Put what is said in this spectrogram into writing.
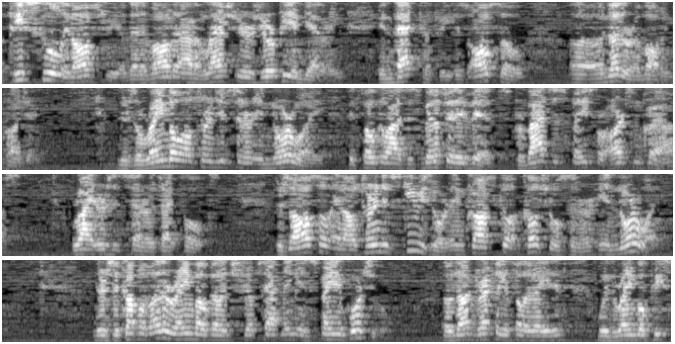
peace school in Austria that evolved out of last year's European gathering in that country is also uh, another evolving project. There's a Rainbow Alternative Center in Norway that focalizes benefit events, provides a space for arts and crafts, writers, etc. type folks. There's also an alternative ski resort and cross-cultural center in Norway. There's a couple of other Rainbow Village trips happening in Spain and Portugal, though not directly affiliated with Rainbow Peace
